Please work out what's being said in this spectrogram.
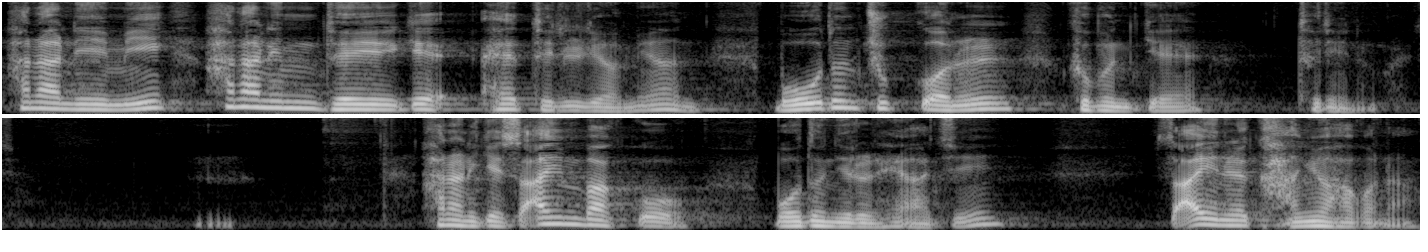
하나님이 하나님 되게 해 드리려면 모든 주권을 그분께 드리는 거죠. 음. 하나님께 사인 받고 모든 일을 해야지 사인을 강요하거나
